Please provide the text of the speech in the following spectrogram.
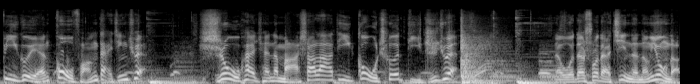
碧桂园购房代金券，十五块钱的玛莎拉蒂购车抵值券。那我再说点近的能用的，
